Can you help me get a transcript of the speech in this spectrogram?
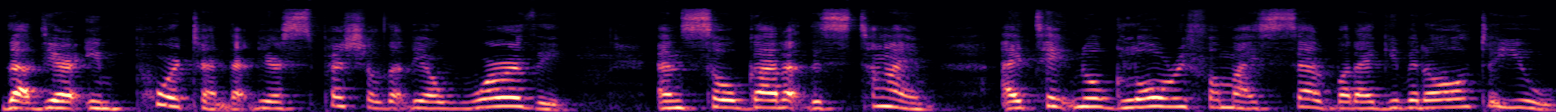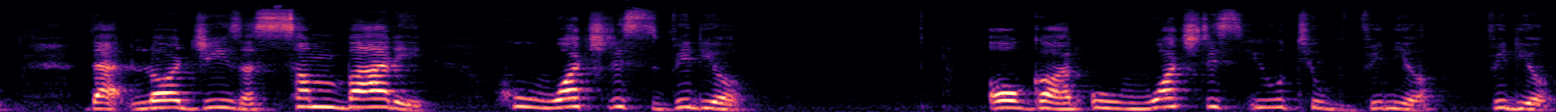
that they are important, that they are special, that they are worthy. And so, God, at this time, I take no glory for myself, but I give it all to you. That, Lord Jesus, somebody who watched this video, oh God, who watched this YouTube video, video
